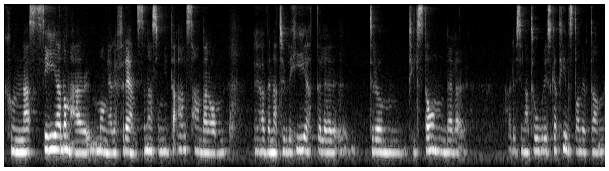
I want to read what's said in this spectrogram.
kunna se de här många referenserna som inte alls handlar om övernaturlighet eller drömtillstånd eller hallucinatoriska tillstånd utan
